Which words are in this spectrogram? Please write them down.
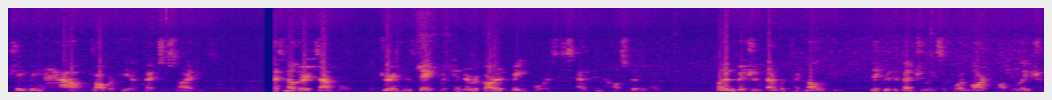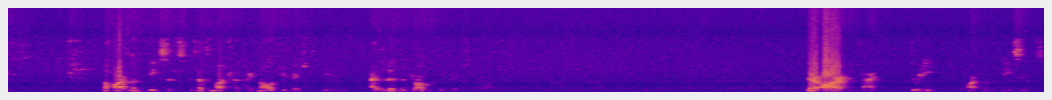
shaping how geography affects societies. As another example, during his day, Mackinder regarded rainforests as inhospitable, but envisioned that with technology, they could eventually support large populations. The Heartland thesis is as much a technology-based theory as it is a geography-based one. There are, in fact, three Heartland theses.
